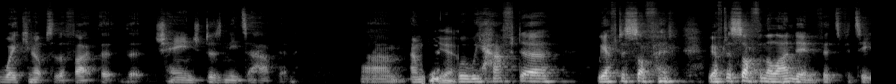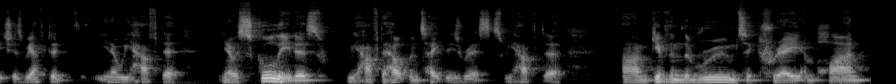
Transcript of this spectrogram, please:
waking up to the fact that that change does need to happen, um, and yeah. we, we have to we have to soften we have to soften the landing for, for teachers. We have to you know we have to you know as school leaders we have to help them take these risks. We have to um, give them the room to create and plan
